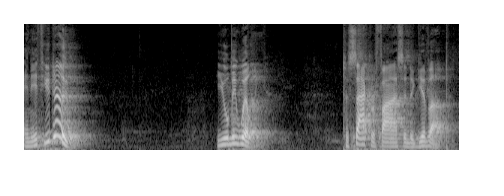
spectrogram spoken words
And if you do, you'll be willing to sacrifice and to give up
